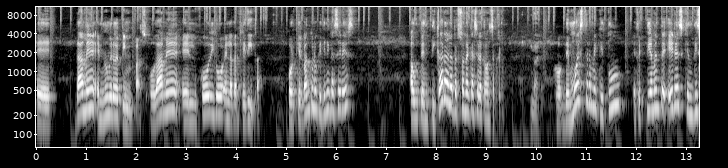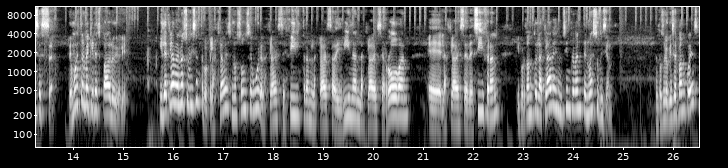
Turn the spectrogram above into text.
eh, dame el número de PIMPAS o dame el código en la tarjetita. Porque el banco lo que tiene que hacer es autenticar a la persona que hace la transacción. Demuéstrame que tú efectivamente eres quien dices ser. Demuéstrame que eres Pablo Violi. Y la clave no es suficiente porque las claves no son seguras, las claves se filtran, las claves se adivinan, las claves se roban, eh, las claves se descifran y por tanto la clave simplemente no es suficiente. Entonces lo que dice el banco es,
